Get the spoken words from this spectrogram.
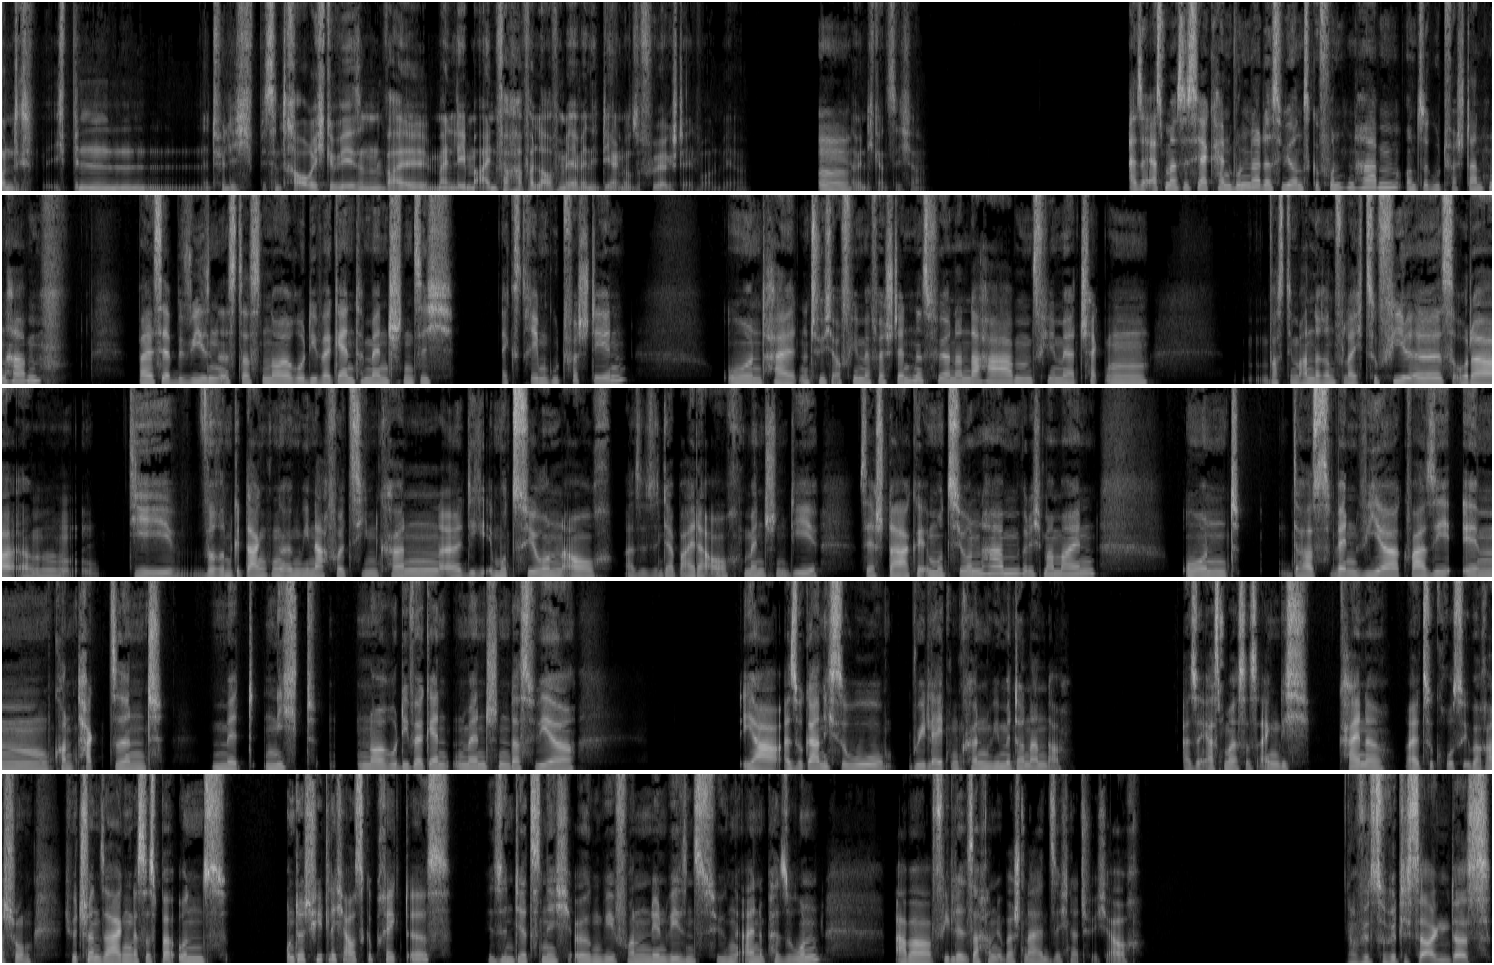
Und ich bin natürlich ein bisschen traurig gewesen, weil mein Leben einfacher verlaufen wäre, wenn die Diagnose früher gestellt worden wäre. Mhm. Da bin ich ganz sicher. Also erstmal ist es ja kein Wunder, dass wir uns gefunden haben und so gut verstanden haben, weil es ja bewiesen ist, dass neurodivergente Menschen sich extrem gut verstehen und halt natürlich auch viel mehr Verständnis füreinander haben, viel mehr checken, was dem anderen vielleicht zu viel ist oder ähm, die wirren Gedanken irgendwie nachvollziehen können, äh, die Emotionen auch. Also sind ja beide auch Menschen, die sehr starke Emotionen haben, würde ich mal meinen. Und dass, wenn wir quasi im Kontakt sind mit nicht neurodivergenten Menschen, dass wir ja, also gar nicht so relaten können wie miteinander. Also erstmal ist es eigentlich keine allzu große Überraschung. Ich würde schon sagen, dass es bei uns unterschiedlich ausgeprägt ist. Wir sind jetzt nicht irgendwie von den Wesenszügen eine Person, aber viele Sachen überschneiden sich natürlich auch. Aber würdest du wirklich sagen, dass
